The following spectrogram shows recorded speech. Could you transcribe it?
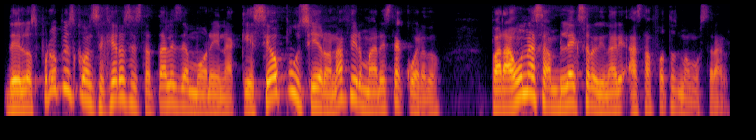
de los propios consejeros estatales de Morena que se opusieron a firmar este acuerdo, para una asamblea extraordinaria, hasta fotos me mostraron.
